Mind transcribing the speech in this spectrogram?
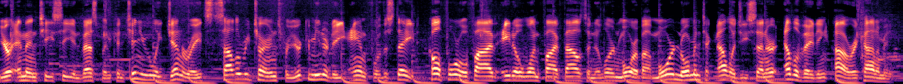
Your MNTC investment continually generates solid returns for your community and for the state. Call 405 801 5000 to learn more about Moore Norman Technology Center elevating our economy.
